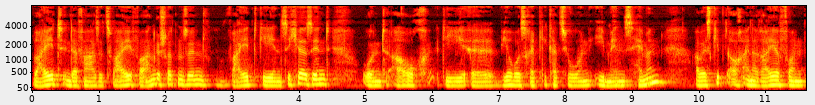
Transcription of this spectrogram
weit in der Phase 2 vorangeschritten sind, weitgehend sicher sind und auch die äh, Virusreplikation immens hemmen. Aber es gibt auch eine Reihe von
